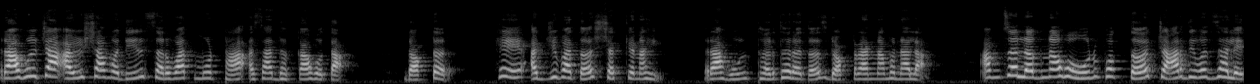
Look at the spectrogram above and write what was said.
राहुलच्या आयुष्यामधील सर्वात मोठा असा धक्का होता. डॉक्टर हे अजिबातच शक्य नाही. राहुल थरथरतच डॉक्टरांना म्हणाला आमचं लग्न होऊन फक्त चार दिवस झालेत.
